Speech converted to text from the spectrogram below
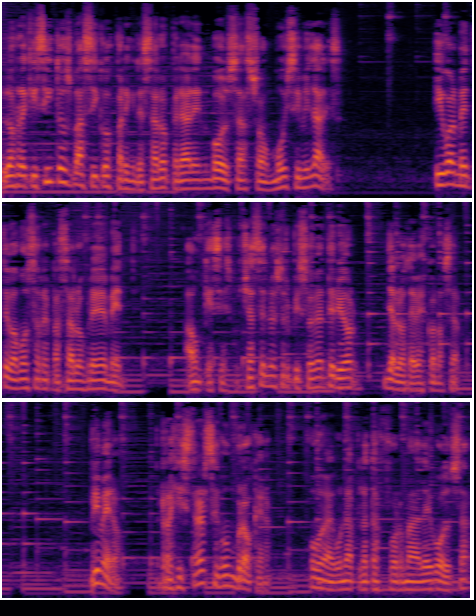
los requisitos básicos para ingresar a operar en bolsa son muy similares. Igualmente vamos a repasarlos brevemente, aunque si escuchaste nuestro episodio anterior ya los debes conocer. Primero, registrarse en un broker o en alguna plataforma de bolsa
